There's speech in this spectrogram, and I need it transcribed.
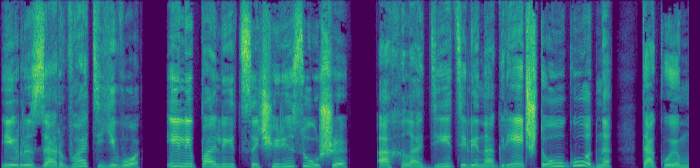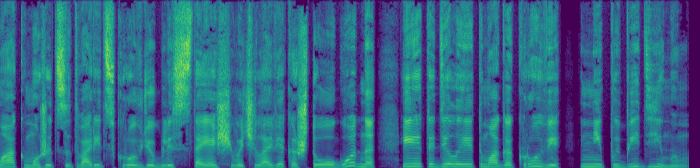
и разорвать его или политься через уши, охладить или нагреть, что угодно. Такой маг может сотворить с кровью близстоящего человека что угодно, и это делает мага крови непобедимым.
